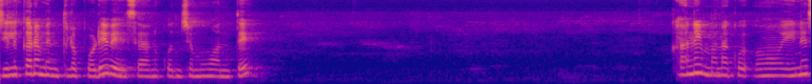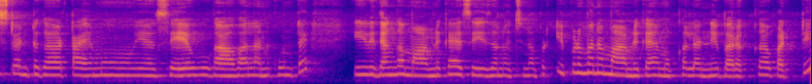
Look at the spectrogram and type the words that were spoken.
జీలకర్ర మెంతుల పొడి వేసాను కొంచెము అంతే. కానీ మనకు ఇన్స్టెంట్గా టైము సేవ్ కావాలనుకుంటే ఈ విధంగా మామిడికాయ సీజన్ వచ్చినప్పుడు ఇప్పుడు మనం మామిడికాయ ముక్కలన్నీ బరక్గా పట్టి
